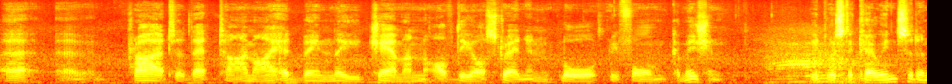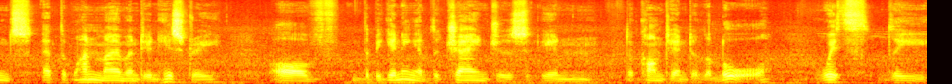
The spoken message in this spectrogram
uh, uh prior to that time, I had been the chairman of the Australian Law Reform Commission. It was the coincidence at the one moment in history of the beginning of the changes in the content of the law with the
